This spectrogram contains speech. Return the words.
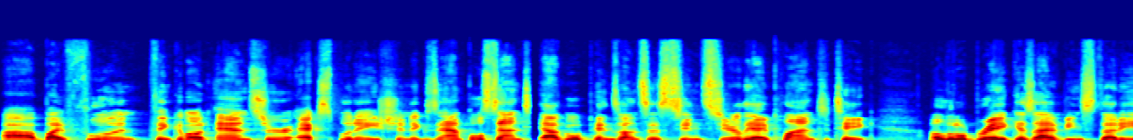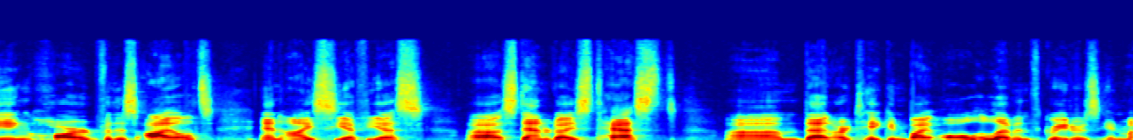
Uh, by fluent, think about answer, explanation, example. Santiago Pinzon says, Sincerely, I plan to take a little break as I have been studying hard for this IELTS and ICFES uh, standardized tests um, that are taken by all 11th graders in my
